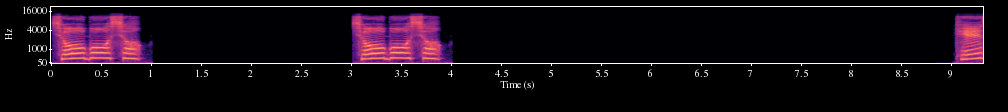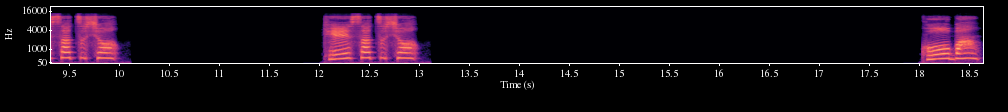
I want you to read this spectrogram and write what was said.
消防署。消防署。警察署。警察署。交番。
